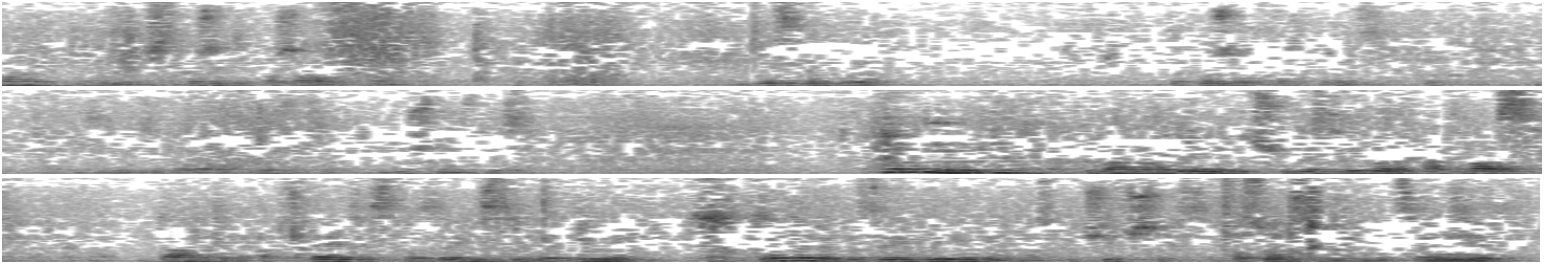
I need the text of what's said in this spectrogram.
Роман Евгеньевич, скажите, пожалуйста, если бы такой же вопрос, в принципе, как, извините, да, относится душно здесь, Ивану Андреевичу, если бы от вас данные обстоятельства зависели, вы подали бы заявление на случившееся по собственной инициативе? Нет.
